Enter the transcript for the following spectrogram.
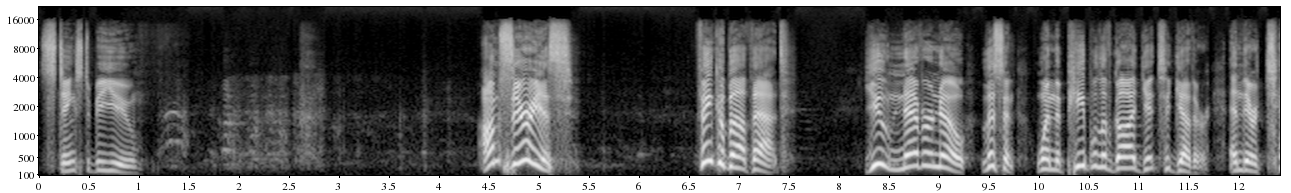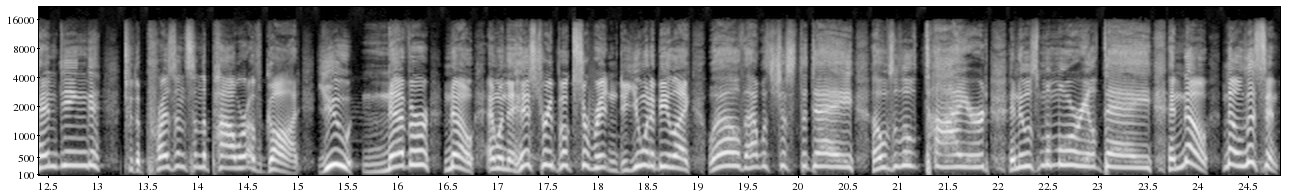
Stinks to be you. I'm serious. Think about that. You never know. Listen, when the people of God get together and they're tending to the presence and the power of God, you never know. And when the history books are written, do you want to be like, well, that was just the day. I was a little tired and it was Memorial Day. And no, no, listen,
